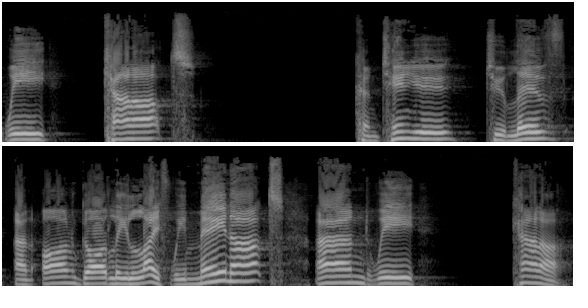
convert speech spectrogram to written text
we cannot continue to live an ungodly life. We may not and we cannot.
